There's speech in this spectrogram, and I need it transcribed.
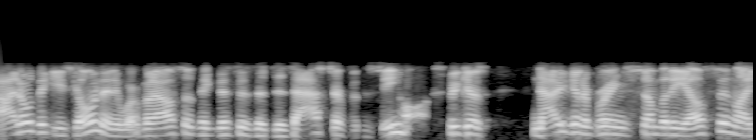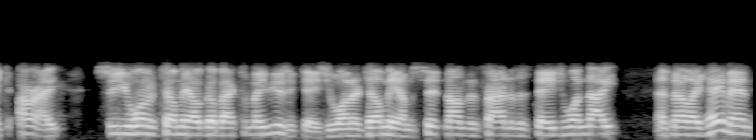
I don't think he's going anywhere. But I also think this is a disaster for the Seahawks because now you're going to bring somebody else in. Like, all right, so you want to tell me I'll go back to my music days? You want to tell me I'm sitting on the side of the stage one night and they're like, hey man,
